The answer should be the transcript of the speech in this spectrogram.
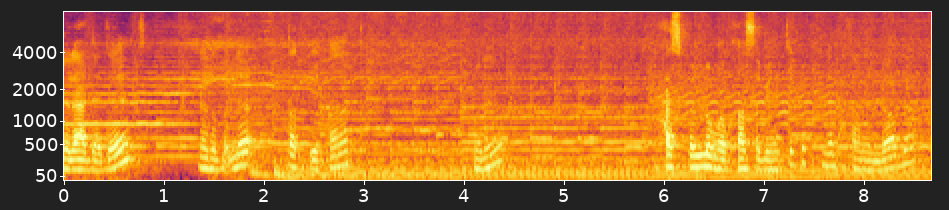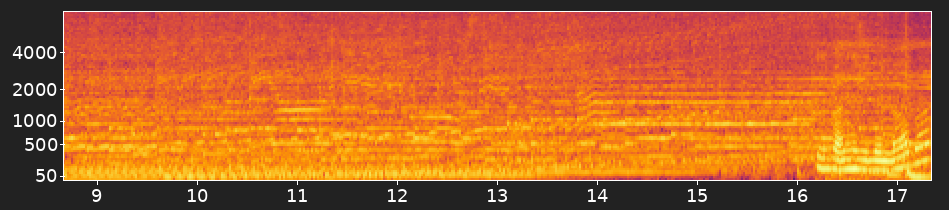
للإعدادات. نذهب إلى تطبيقات هنا. حسب اللغة الخاصة بهاتفك نبحث عن اللعبة. يجب نجد اللعبة.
